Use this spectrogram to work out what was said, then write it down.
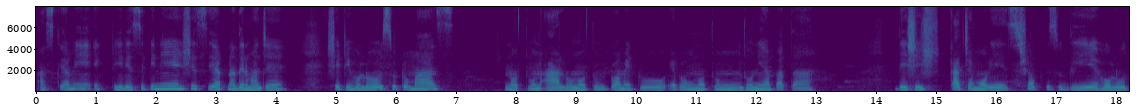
আজকে আমি একটি রেসিপি নিয়ে এসেছি আপনাদের মাঝে। সেটি হলো ছোটো মাছ, নতুন আলু, নতুন টমেটো এবং নতুন ধনিয়া পাতা। দেশি কাঁচা মরিচ সব কিছু দিয়ে হলুদ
